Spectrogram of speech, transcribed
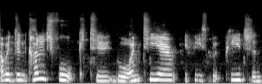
I would encourage folk to go onto your Facebook page and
